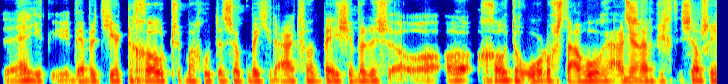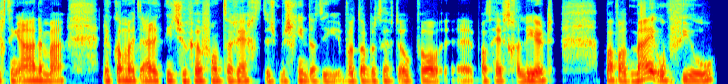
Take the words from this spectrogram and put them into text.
hè, je, we hebben het hier te groot, maar goed, dat is ook een beetje de aard van het beestje, wel eens oh, oh, grotere oorlogstaal horen uitstaan, richt, zelfs richting Adema. er kwam uiteindelijk niet zoveel van terecht, dus misschien dat hij wat dat betreft ook wel wat heeft geleerd. Maar wat mij opviel,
